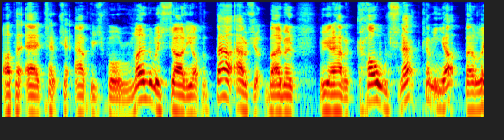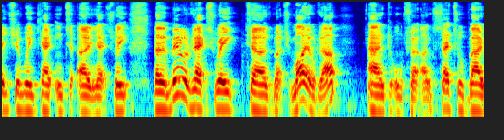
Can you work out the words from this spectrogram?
upper air temperature average for London. We're starting off about average at the moment. We're going to have a cold snap coming up uh, later weekend into early next week. But the middle of next week turns much milder and also unsettled though.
